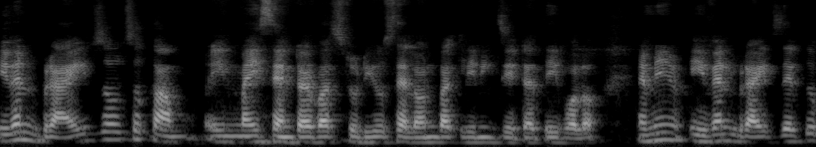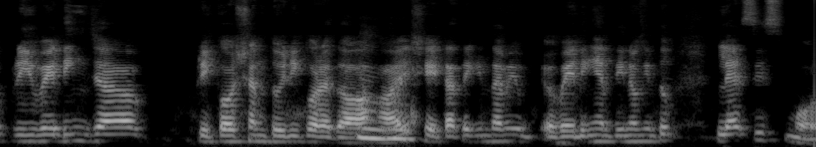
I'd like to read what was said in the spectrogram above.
Even brides also come in my centre বা স্টুডিও স্যালন বা ক্লিনিক যেটাতেই বলো। আমি ইভেন ব্রাইডসদেরকে প্রি ওয়েডিং যা প্রিকশন তৈরি করে দেওয়া হয়। সেটাতে কিন্তু আমি ওয়েডিং এর দিনও কিন্তু লেস ইজ মোর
